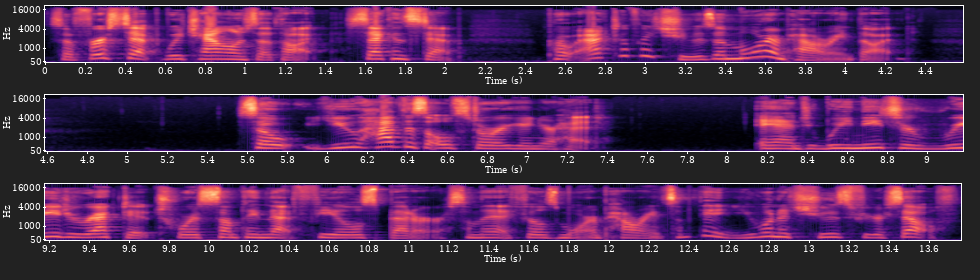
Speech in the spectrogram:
So, first step, we challenge that thought. Second step, proactively choose a more empowering thought. So, you have this old story in your head, and we need to redirect it towards something that feels better, something that feels more empowering, something that you want to choose for yourself.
